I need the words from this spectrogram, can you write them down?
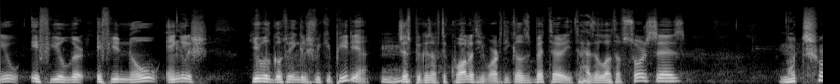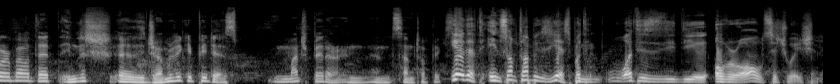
new, if you learn, if you know English, you will go to English Wikipedia Mm-hmm. just because of the quality of articles better. It has a lot of sources. Not sure about that. English, uh, the German Wikipedia is much better in, in some topics. Yeah, that in some topics, yes. But Mm-hmm. what is the, the overall situation?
